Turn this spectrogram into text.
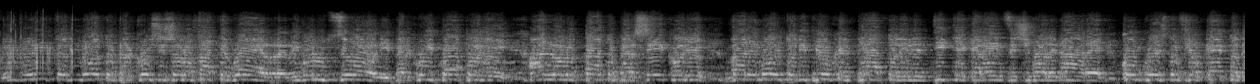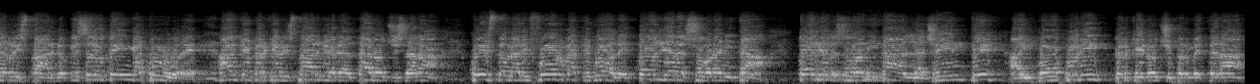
il diritto di voto per cui si sono fatte guerre, rivoluzioni, per cui i popoli hanno lottato per secoli, vale molto di più che il piatto di lenticchie Renzi ci vuole dare con questo fiocchetto del risparmio, che se lo tenga pure, anche perché il risparmio in realtà non ci sarà. Questa è una riforma che vuole togliere sovranità, togliere sovranità alla gente, ai popoli, perché non ci permetterà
